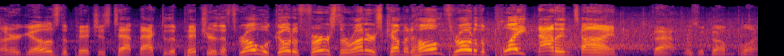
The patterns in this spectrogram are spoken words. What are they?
Runner goes. The pitch is tapped back to the pitcher. The throw will go to first. The runner's coming home. Throw to the plate, not in time. That was a dumb play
